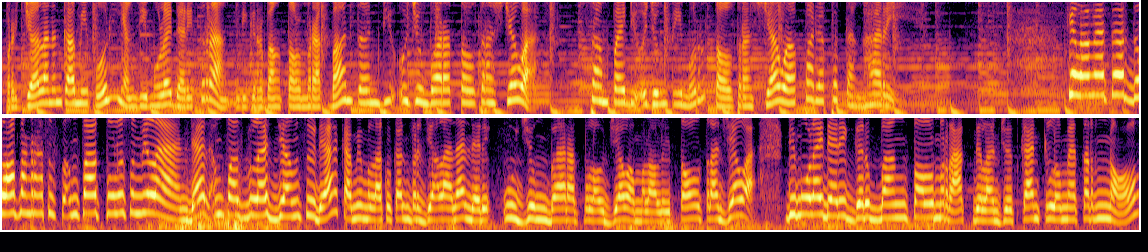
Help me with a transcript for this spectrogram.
Perjalanan kami pun yang dimulai dari terang di gerbang tol Merak Banten di ujung barat tol Trans Jawa sampai di ujung timur tol Trans Jawa pada petang hari kilometer 849 dan 14 jam sudah kami melakukan perjalanan dari ujung barat Pulau Jawa melalui tol Trans Jawa. Dimulai dari gerbang tol Merak dilanjutkan kilometer 0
